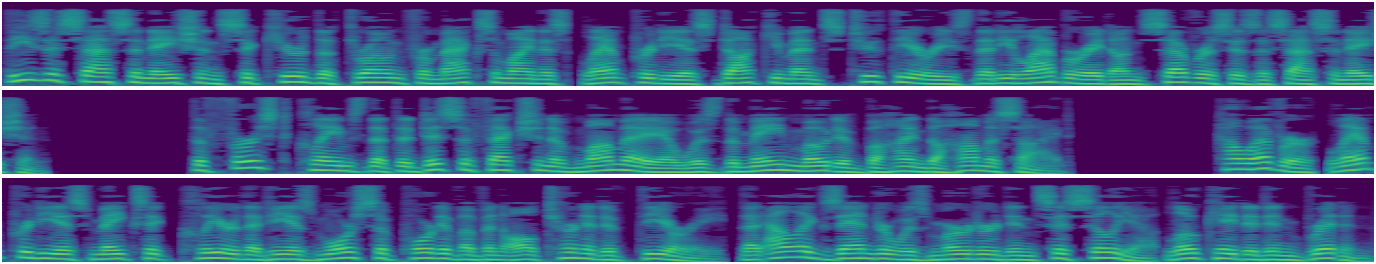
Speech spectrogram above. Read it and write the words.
These assassinations secured the throne for Maximinus. Lampridius documents two theories that elaborate on Severus's assassination. The first claims that the disaffection of Mamaea was the main motive behind the homicide. However, Lampridius makes it clear that he is more supportive of an alternative theory, that Alexander was murdered in Sicilia located in Britain.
